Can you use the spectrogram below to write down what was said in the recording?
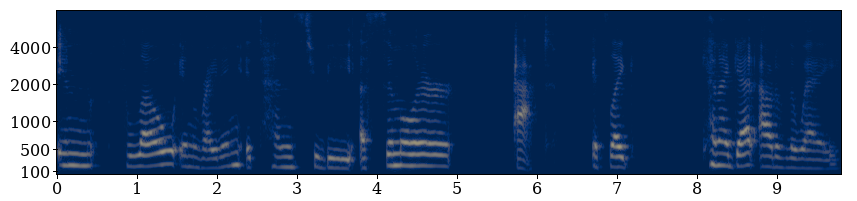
in flow in writing, it tends to be a similar act. It's like, can I get out of the way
